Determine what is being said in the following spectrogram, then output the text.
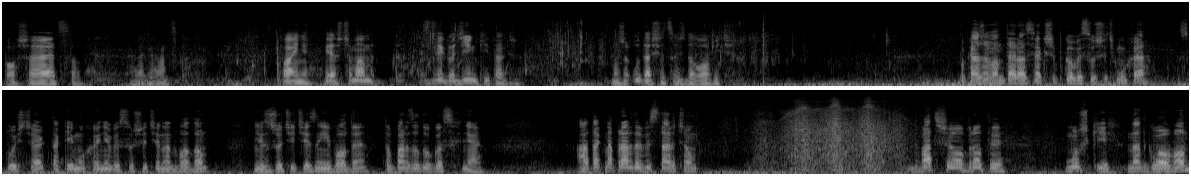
Poszedł sobie. Elegancko. Fajnie. Jeszcze mamy Z dwie godzinki także. Może uda się coś dołowić. Pokażę Wam teraz, jak szybko wysuszyć muchę. Spójrzcie, jak takiej muchy nie wysuszycie nad wodą, nie zrzucicie z niej wody, to bardzo długo schnie. A tak naprawdę wystarczą 2-3 obroty muszki nad głową.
